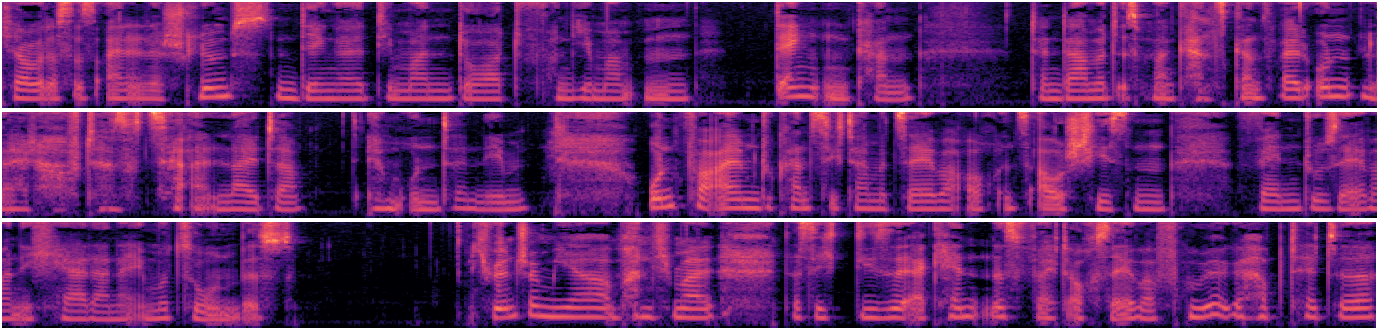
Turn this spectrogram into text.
Ich glaube, das ist eine der schlimmsten Dinge, die man dort von jemandem denken kann. Denn damit ist man ganz, ganz weit unten leider auf der sozialen Leiter im Unternehmen. Und vor allem, du kannst dich damit selber auch ins Ausschießen, wenn du selber nicht Herr deiner Emotionen bist. Ich wünsche mir manchmal, dass ich diese Erkenntnis vielleicht auch selber früher gehabt hätte.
